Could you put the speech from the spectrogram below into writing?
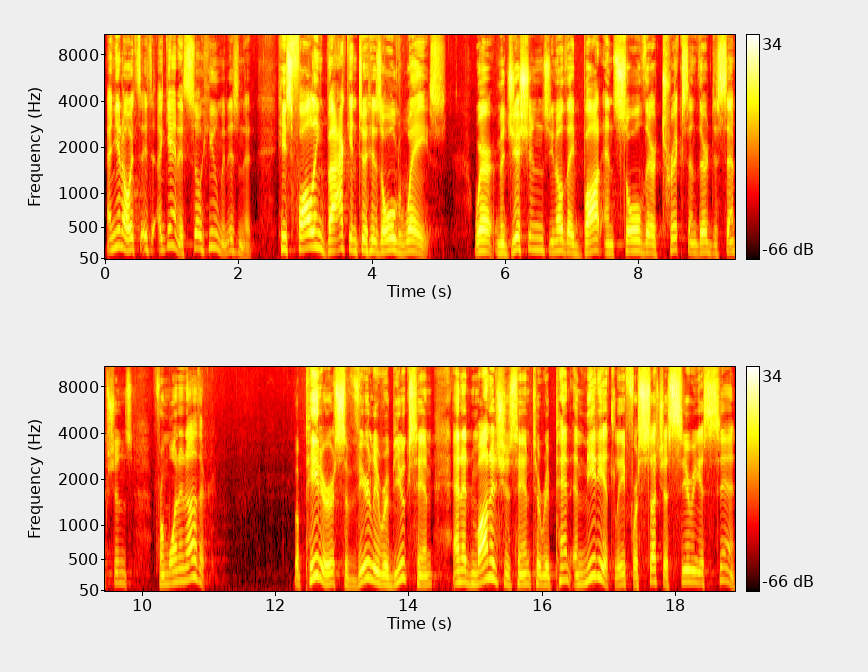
And you know, it's, it's, again, it's so human, isn't it? He's falling back into his old ways where magicians, you know, they bought and sold their tricks and their deceptions from one another. But Peter severely rebukes him and admonishes him to repent immediately for such a serious sin,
